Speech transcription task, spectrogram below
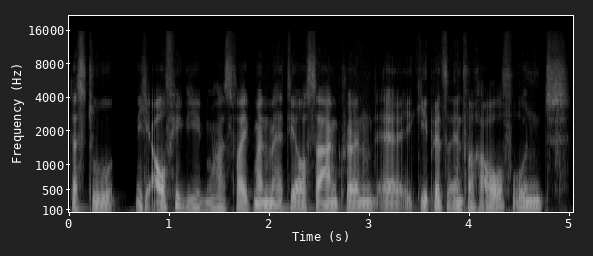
dass du nicht aufgegeben hast. Weil ich meine, man hätte ja auch sagen können, äh, ich gebe jetzt einfach auf und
